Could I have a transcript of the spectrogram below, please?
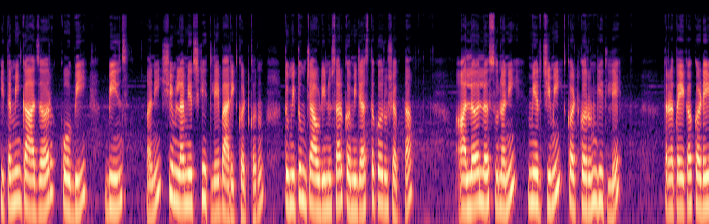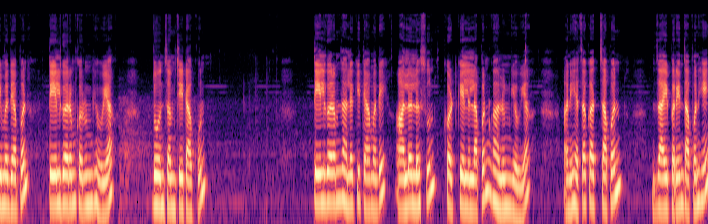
इथं मी गाजर कोबी बीन्स आणि शिमला मिर्च घेतली बारीक कट करून. तुम्ही तुमच्या आवडीनुसार कमी जास्त करू शकता. आलं लसूण आणि मिरची मी कट करून घेतली. तर आता एका कढईमध्ये आपण तेल गरम करून घेऊया. दोन चमचे टाकून. तेल गरम झालं की त्यामध्ये आलं लसूण कट केलेलं आपण घालून घेऊया. आणि ह्याचा कच्चा पण जाईपर्यंत आपण हे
